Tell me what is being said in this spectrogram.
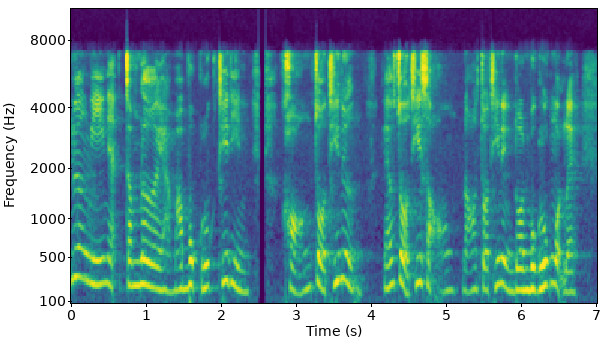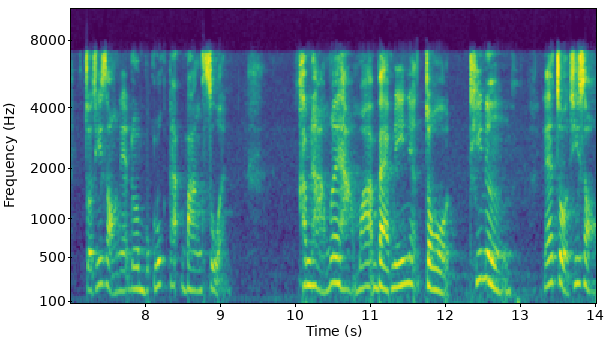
เรื่องนี้เนี่ยจำเลยมาบุกรุกที่ดินของโจทย์ที่หนึ่งแล้วโจทย์ที่สองเนาะโจทย์ที่หนึ่งโดนบุกรุกหมดเลย โจทย์ที่สองเนี่ยโดนบุกรุกบางส่วนคำถามก็เลยถามว่าแบบนี้เนี่ยโจทย์ที่หนึ่ง และโจทย์ที่สอง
